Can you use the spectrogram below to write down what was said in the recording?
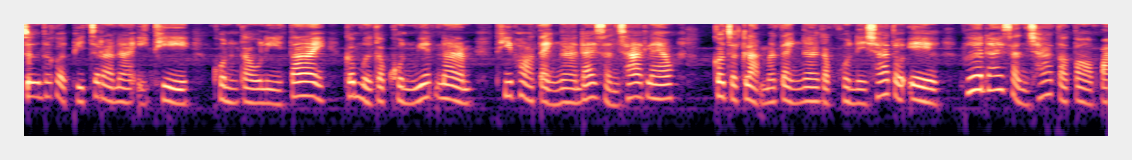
ซึ่งถ้าเกิดพิจารณาอีกที คนเกาหลีใต้ก็เหมือนกับคนเวียดนาม ที่พอแต่งงานได้สัญชาติแล้ว ก็จะกลับมาแต่งงานกับคนในชาติตัวเอง เพื่อได้สัญชาติต่อๆไป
